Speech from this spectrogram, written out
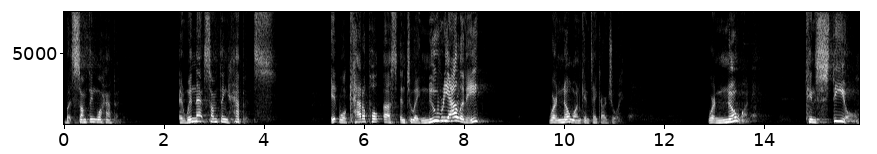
but something will happen. And when that something happens, it will catapult us into a new reality where no one can take our joy, where no one can steal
